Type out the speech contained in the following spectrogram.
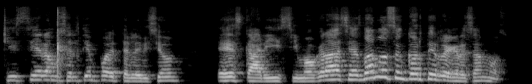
Quisiéramos el tiempo de televisión. Es carísimo. Gracias. Vamos en corte y regresamos.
